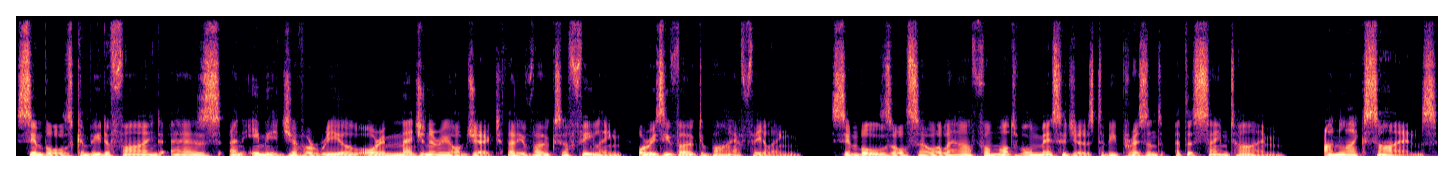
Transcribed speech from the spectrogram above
Symbols can be defined as an image of a real or imaginary object that evokes a feeling or is evoked by a feeling. Symbols also allow for multiple messages to be present at the same time. Unlike signs,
